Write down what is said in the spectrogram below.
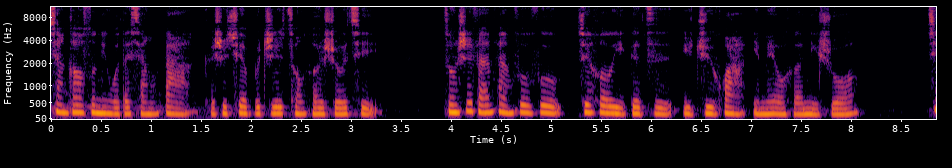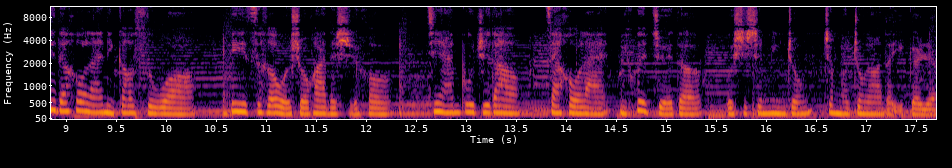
想告诉你我的想法，可是却不知从何说起，总是反反复复，最后一个字、一句话也没有和你说。记得后来你告诉我，第一次和我说话的时候，竟然不知道，再后来你会觉得我是生命中这么重要的一个人。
